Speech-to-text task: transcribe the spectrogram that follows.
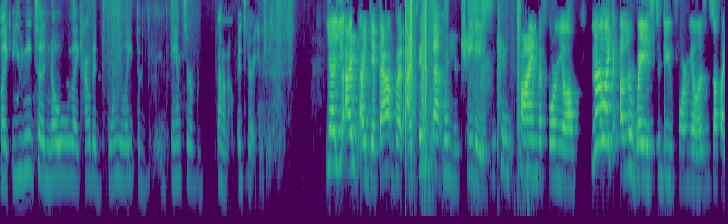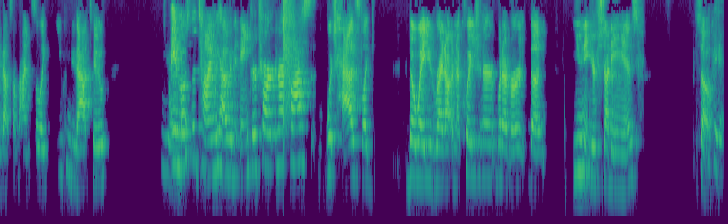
Like you need to know like how to formulate the answer of the. I don't know. It's very confusing. Yeah, you, I I get that, but I think that when you're cheating, you can find the formula and there are like other ways to do formulas and stuff like that sometimes. So like you can do that too. Yeah. And most of the time we have an anchor chart in our class which has like the way you'd write out an equation or whatever the unit you're studying is. So Okay,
